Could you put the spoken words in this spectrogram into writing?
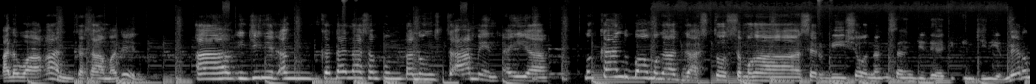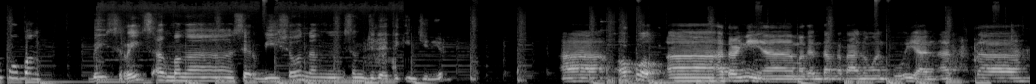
kalawakan kasama din. Uh, engineer, ang kadalasan pong tanong sa amin ay uh, magkano ba magagastos sa mga serbisyo ng isang geodetic engineer? Meron po bang base rates ang mga serbisyo ng isang geodetic engineer? Ah, opo, ah, attorney, ah, magandang katanungan po 'yan. At ah,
